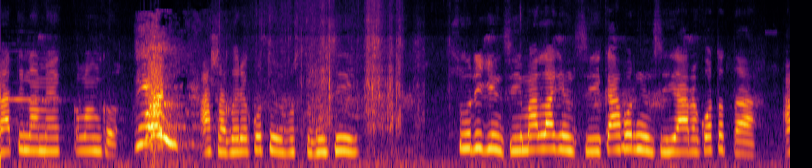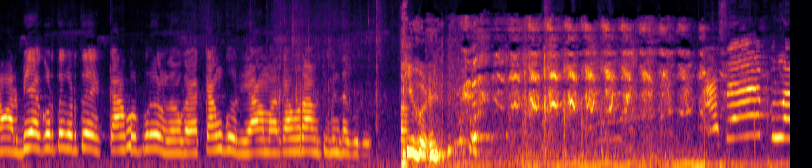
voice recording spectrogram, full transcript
নাতি নামে কলঙ্ক। আশা করে কত বস্তু কিনছি চুরি কিনছি মালা কিনছি কাপড় কিনছি আর কত তা আমার বিয়ে করতে করতে কাপড় পরে এক কাম করি আমার কাপড় আমি চিন্তা করি? আছে পোলা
